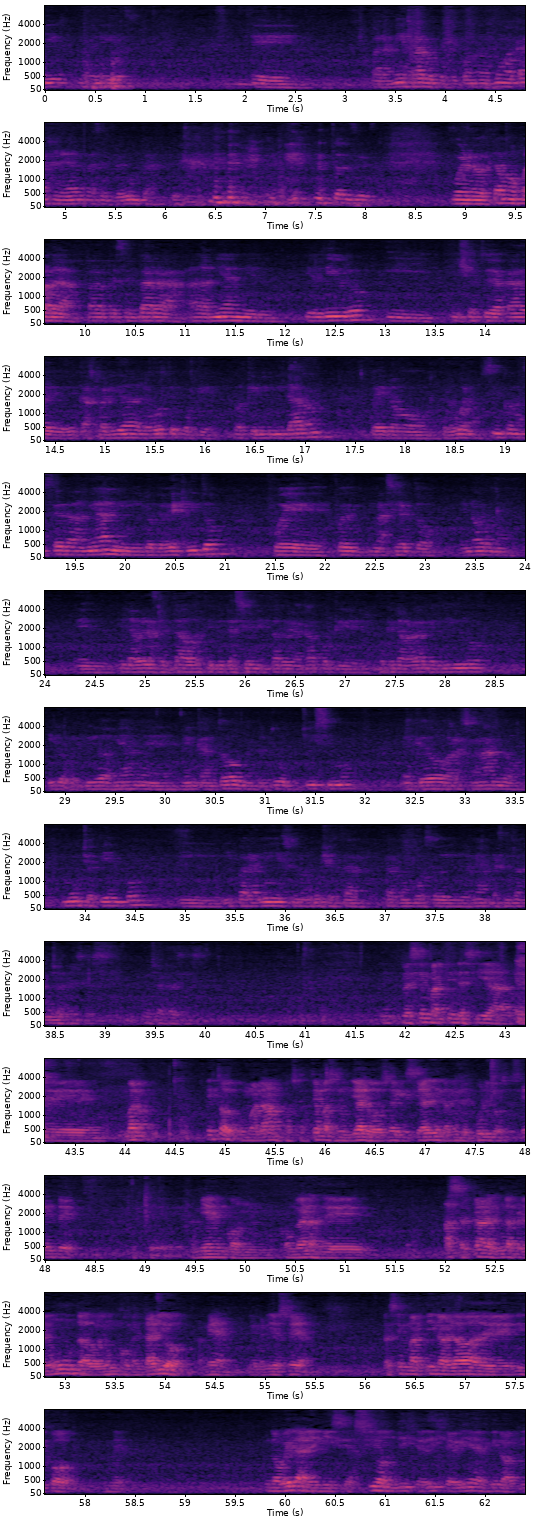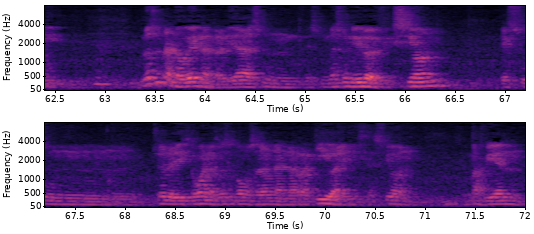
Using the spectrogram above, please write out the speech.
Eh, para mí es raro porque cuando me pongo acá en general me hacen preguntas. Entonces, bueno, estamos para, presentar a, a Damián y el, libro y, yo estoy acá de, de, casualidad, de rebote, porque, porque me invitaron, pero, pero bueno, sin conocer a Damián y lo que había escrito, fue, fue un acierto enorme el, el haber aceptado esta invitación y estar hoy acá porque, porque la verdad que el libro y lo que escribió Damián me, me encantó, me entretuvo muchísimo, me quedó resonando mucho tiempo y, y, para mí es un orgullo estar, estar con vos hoy, Damián, presentando. Muchas gracias. Muchas gracias. Recién Martín decía, eh, bueno, esto como hablábamos con Sebastián va a ser un diálogo, o sea que si alguien también del público se siente este, también con, con ganas de acercar alguna pregunta o algún comentario, también, bienvenido sea. Recién Martín hablaba de, dijo, novela de iniciación, dije, dije bien, vino aquí. No es una novela en realidad, es un, es no es un libro de ficción, es un... Yo le dije, bueno, entonces vamos a dar una narrativa de iniciación, es más bien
